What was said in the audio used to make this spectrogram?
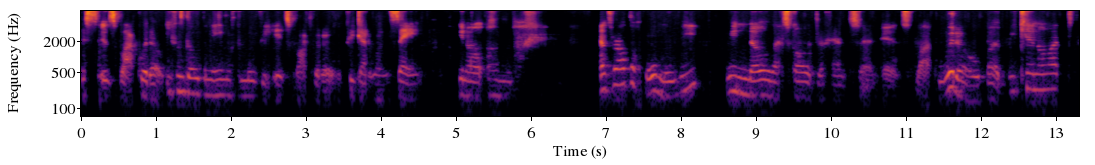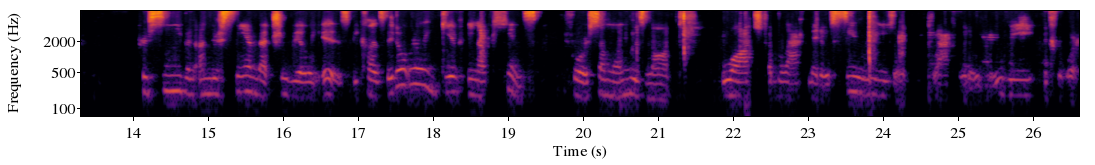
this is Black Widow, even though the name of the movie is Black Widow, if you get what I'm saying. You know, um, and throughout the whole movie, we know that Scarlett Johansson is Black Widow, but we cannot perceive and understand that she really is because they don't really give enough hints for someone who's not watched a Black Widow series or Black Widow movie before,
